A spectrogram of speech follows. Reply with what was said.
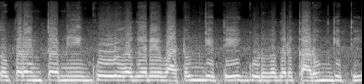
तोपर्यंत मी गूळ वगैरे वाटून घेते. गूळ वगैरे काढून घेते.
